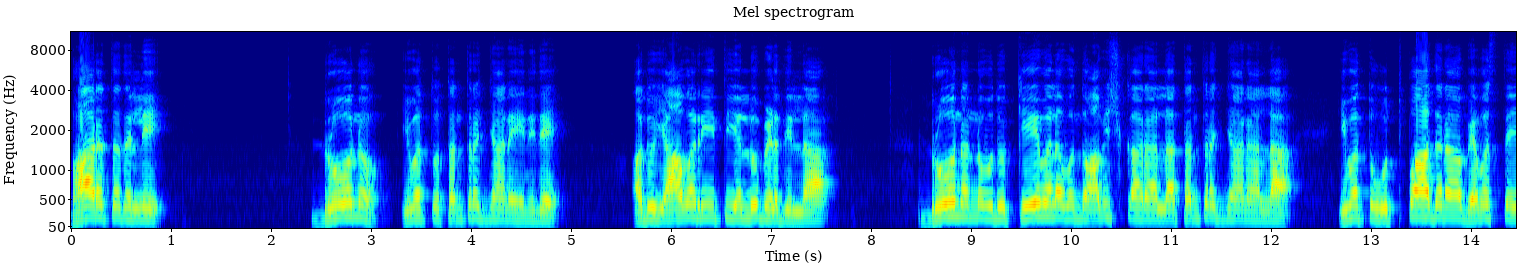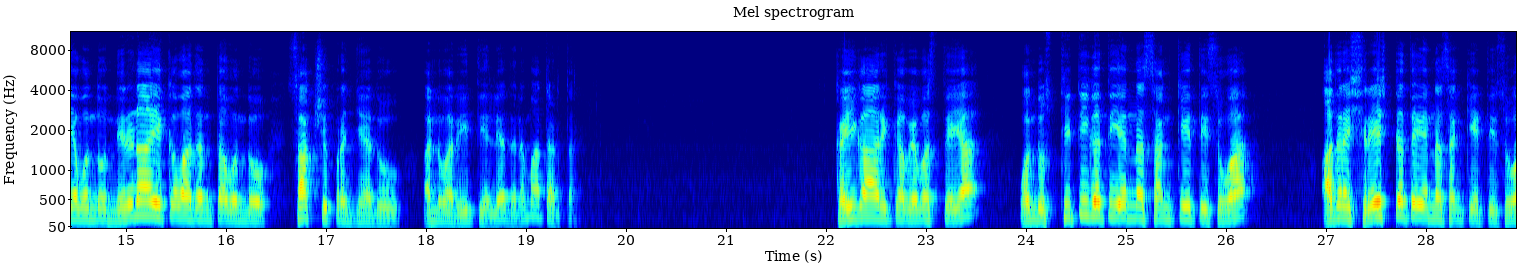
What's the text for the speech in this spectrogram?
ಭಾರತದಲ್ಲಿ ಡ್ರೋನ್ ಇವತ್ತು ತಂತ್ರಜ್ಞಾನ ಏನಿದೆ, ಅದು ಯಾವ ರೀತಿಯಲ್ಲೂ ಬೆಳೆದಿಲ್ಲ. ಡ್ರೋನ್ ಅನ್ನುವುದು ಕೇವಲ ಒಂದು ಆವಿಷ್ಕಾರ ಅಲ್ಲ, ತಂತ್ರಜ್ಞಾನ ಅಲ್ಲ. ಇವತ್ತು ಉತ್ಪಾದನಾ ವ್ಯವಸ್ಥೆಯ ಒಂದು ನಿರ್ಣಾಯಕವಾದಂಥ ಒಂದು ಸಾಕ್ಷಿ ಪ್ರಜ್ಞೆ ಅದು ಅನ್ನುವ ರೀತಿಯಲ್ಲಿ ಅದನ್ನು ಮಾತಾಡ್ತಾರೆ. ಕೈಗಾರಿಕಾ ವ್ಯವಸ್ಥೆಯ ಒಂದು ಸ್ಥಿತಿಗತಿಯನ್ನು ಸಂಕೇತಿಸುವ, ಅದರ ಶ್ರೇಷ್ಠತೆಯನ್ನು ಸಂಕೇತಿಸುವ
